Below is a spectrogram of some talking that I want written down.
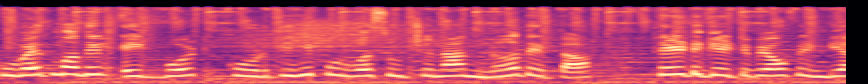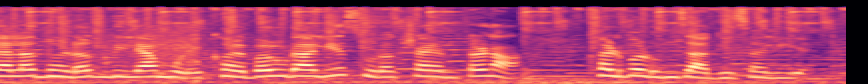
कुवेतमधील एक बोट कोणतीही पूर्वसूचना न देता थेट गेटवे ऑफ इंडियाला धडक दिल्यामुळे खळबळ उडाली आहे. सुरक्षा यंत्रणा खडबडून जागी झाली आहे.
